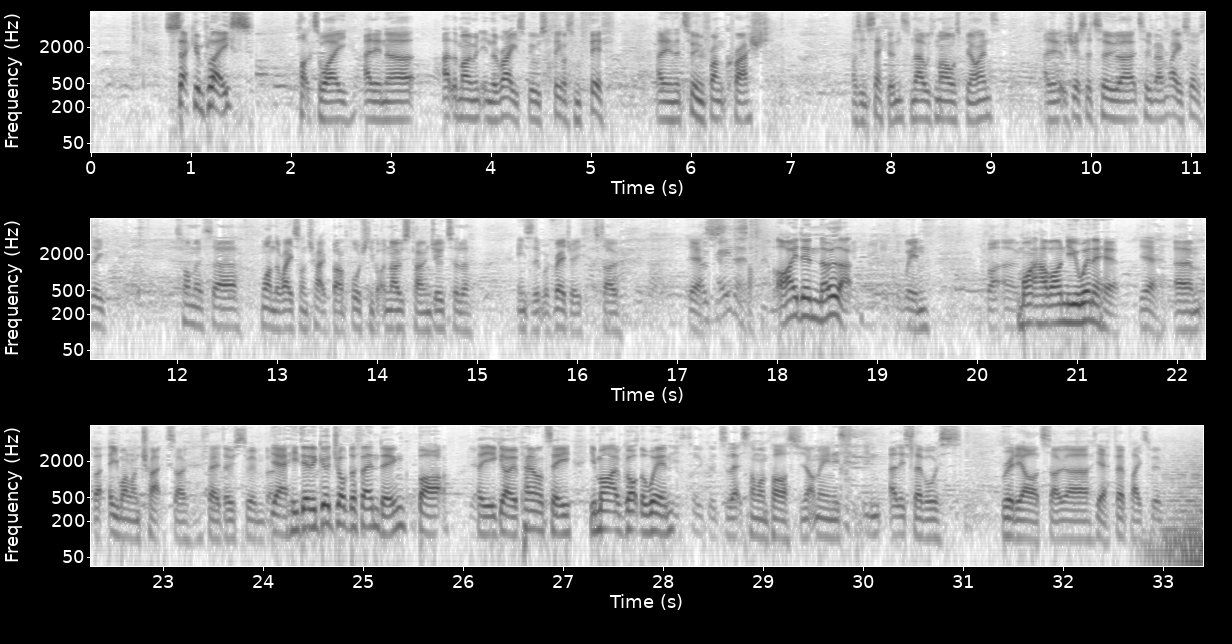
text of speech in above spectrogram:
Second place, tucked away, and then uh, at the moment in the race, we was, I think I was in fifth, and then the two in front crashed. I was in second, and that was miles behind, and then it was just a two uh, two man race. Obviously, Thomas uh, won the race on track, but unfortunately got a nose cone due to the incident with Reggie. So, yes, okay, I didn't know that. To win. But, um, Might have our new winner here. Yeah, um, but he won on track, so fair dues to him. But yeah, he did a good job defending, but there you go, penalty. You might have got the win. He's too good to let someone pass. You know what I mean? He's, at this level, it's really hard. So uh, yeah, fair play to him.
